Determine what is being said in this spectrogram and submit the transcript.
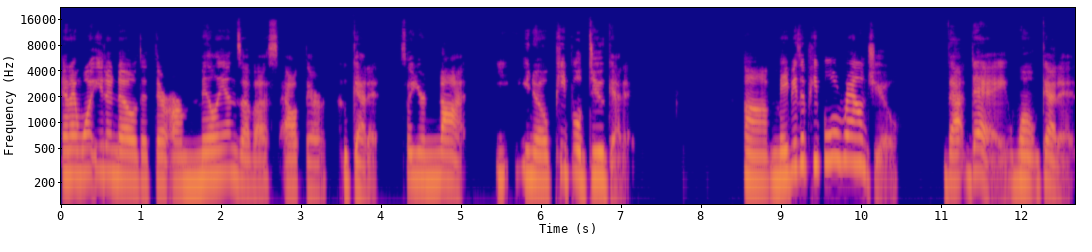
And I want you to know that there are millions of us out there who get it. So you're not, y- you know, people do get it. Um, maybe the people around you that day won't get it,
